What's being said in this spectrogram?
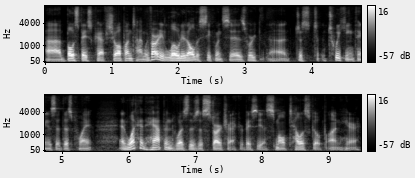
uh, both spacecraft show up on time. We've already loaded all the sequences. We're uh, just tweaking things at this point. And what had happened was there's a star tracker, basically a small telescope on here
